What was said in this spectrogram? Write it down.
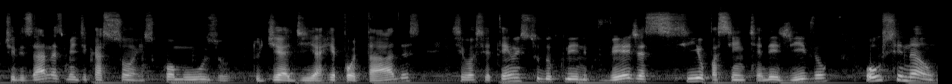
Utilizar nas medicações como uso do dia a dia reportadas. Se você tem um estudo clínico, veja se o paciente é elegível, ou se não,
